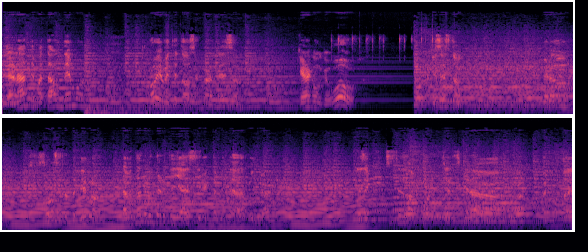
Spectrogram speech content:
y la nada te mataron un demon. Obviamente todos se acuerdan de eso. Que era como que, wow, ¿qué es esto? Pero pues, vamos a repetirlo. Lamentablemente ahorita ya es directamente a Rudga. Desde que existe Downport ya ni siquiera acaba de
